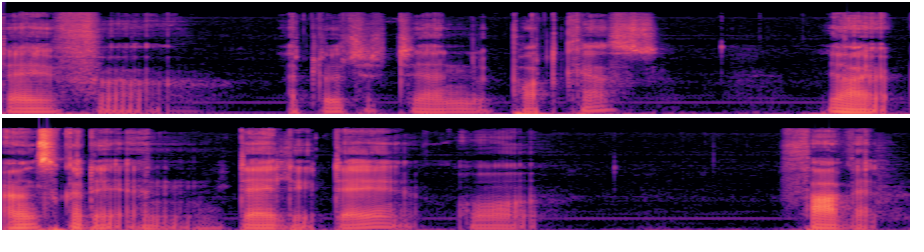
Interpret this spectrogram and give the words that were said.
dig for at lytte til denne podcast. Jeg ønsker dig en dejlig dag, og farvel.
